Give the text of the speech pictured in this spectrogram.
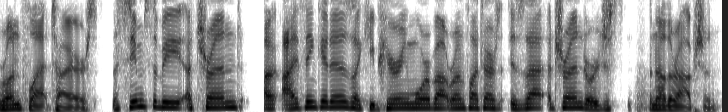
run flat tires. This seems to be a trend. I, I, think it is. I keep hearing more about run flat tires. Is that a trend or just another option?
